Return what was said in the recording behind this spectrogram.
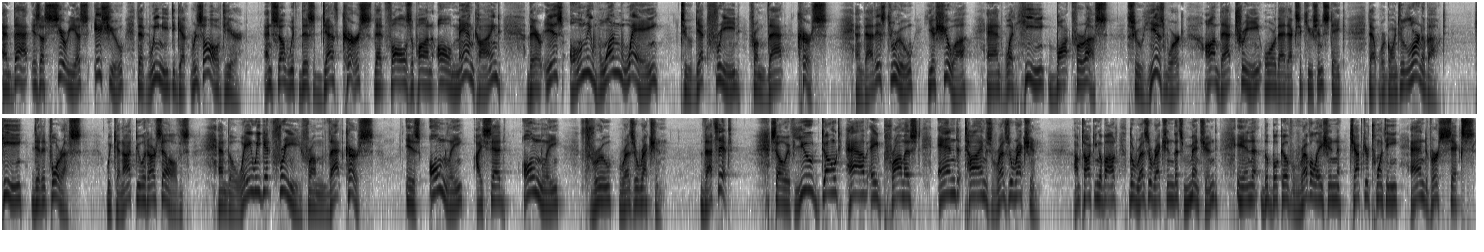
And that is a serious issue that we need to get resolved here. And so, with this death curse that falls upon all mankind, there is only one way to get freed from that curse, and that is through Yeshua and what he bought for us through his work on that tree or that execution stake that we're going to learn about. He did it for us. We cannot do it ourselves. And the way we get free from that curse is only, I said, only through resurrection. That's it. So if you don't have a promised end times resurrection, I'm talking about the resurrection that's mentioned in the book of Revelation, chapter 20 and verse 6.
